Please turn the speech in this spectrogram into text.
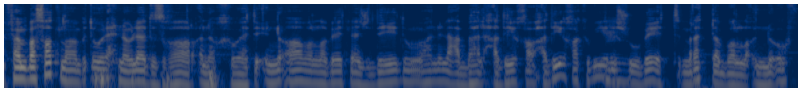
فانبسطنا. بتقول إحنا أولاد صغار أنا وإخواتي إنه آه والله بيتنا جديد وهنلعب بهالحديقة. وحديقة كبيرة م. شو بيت مرتب والله. إنه أوف.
